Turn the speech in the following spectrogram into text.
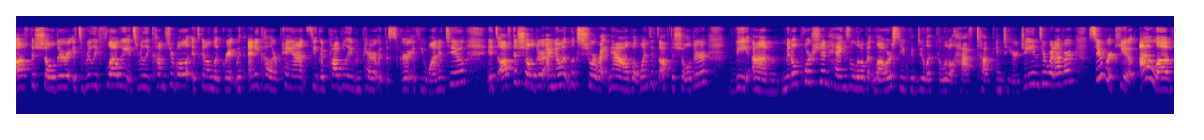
off the shoulder. It's really flowy. It's really comfortable. It's going to look great with any color pants. You could probably even pair it with the skirt if you wanted to. It's off the shoulder. I know it looks short right now, but once it's off the shoulder, the um, middle portion hangs a little bit lower so you could do like the little half tuck into your jeans or whatever. Super cute. I love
